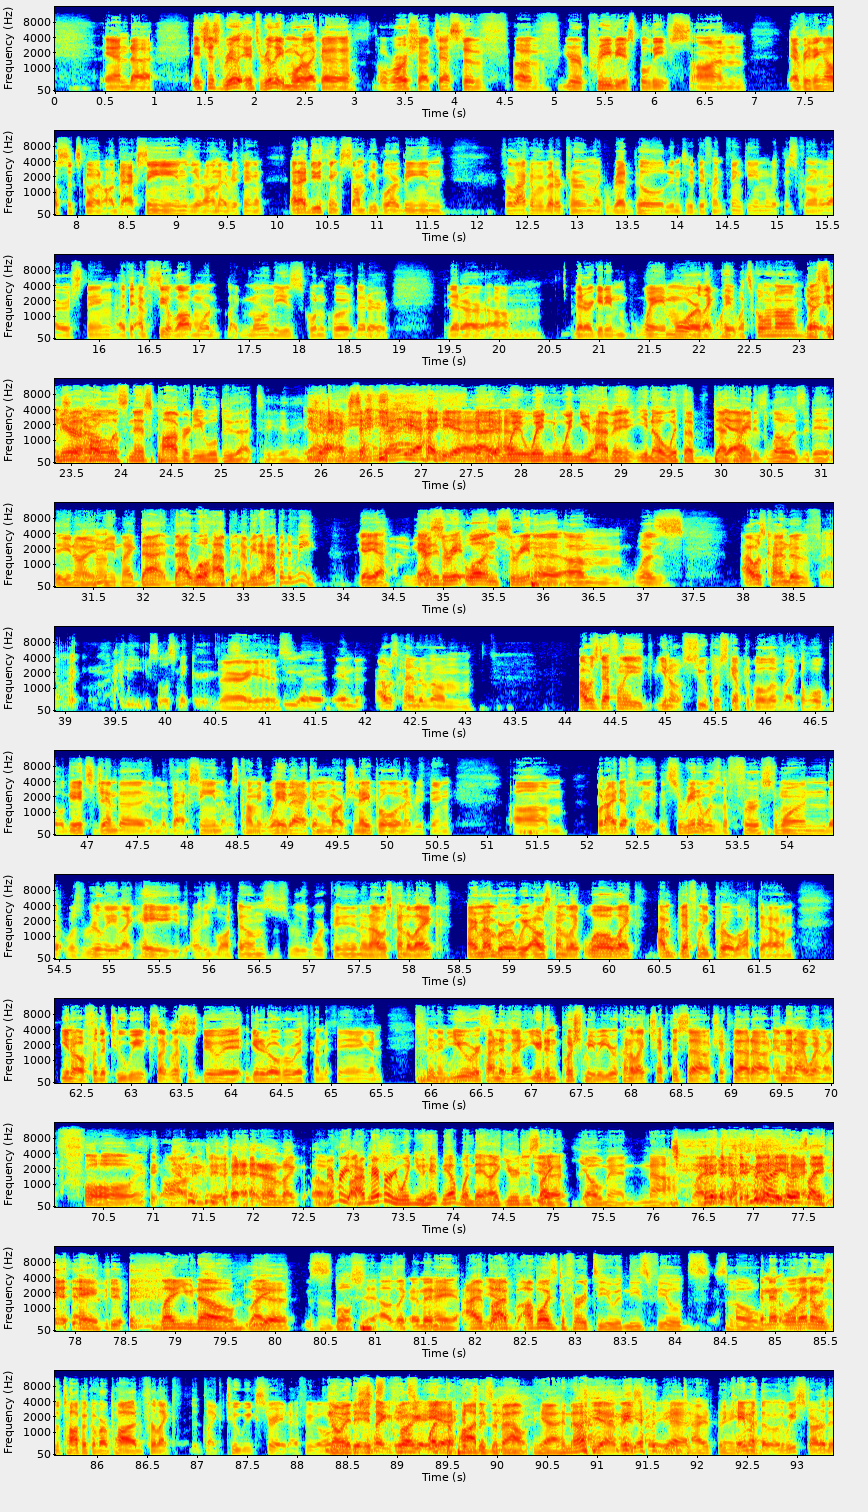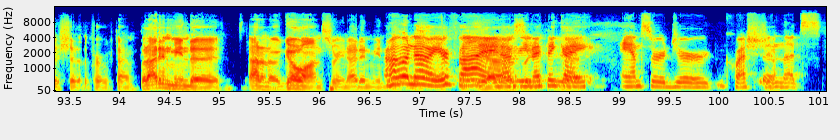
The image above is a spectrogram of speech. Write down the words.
And uh, it's just really, it's really more like a, a Rorschach test of of your previous beliefs on everything else that's going on, vaccines or on everything. And I do think some people are being for lack of a better term, like red pilled into different thinking with this coronavirus thing. I think I see a lot more like normies, quote unquote, that are that are um that are getting way more like, wait, what's going on? Yeah, but in severe general, homelessness, poverty will do that to you. Yeah, I mean, exactly. yeah, Yeah, yeah. When when when you haven't, you know, with a death Yeah. rate as low as it is, you know what I mean? Like that that will happen. I mean, it happened to me. yeah, yeah. I mean, And Serena, well, and Serena um was, I was kind of, I'm like, hey, you little snicker. There he is. Yeah, and I was kind of um I was definitely, you know, super skeptical of like the whole Bill Gates agenda and the vaccine that was coming way back in March and April and everything. Um but I definitely Serena was the first one that was really like, "Hey, are these lockdowns just really working?" And I was kind of like, I remember we, I was kind of like, "Well, like I'm definitely pro lockdown, you know, for the two weeks. Like, let's just do it and get it over with, kind of thing." And Two and then weeks. you were kind of like you didn't push me, but you were kind of like check this out, check that out, and then I went like full on into that, and I'm like, oh, I remember, I remember shit. when you hit me up one day, like you were just yeah. like, yo, man, nah, like, like yeah. like, hey, yeah. letting you know, like yeah. this is bullshit. I was like, and then, hey, I've, I've, I've always deferred to you in these fields, so. And then, well, then it was the topic of our pod for like like two weeks straight. I feel no, it, it's, like, it's what the pod is about. Yeah, no? yeah, basically, yeah. Entire thing, it came at the we started this shit at the perfect time, but I didn't mean to. I don't know. Go on, Serena. I didn't mean. To, oh no, you're fine. Yeah, I, I mean, like, I think yeah. I answered your question. Yeah. That's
